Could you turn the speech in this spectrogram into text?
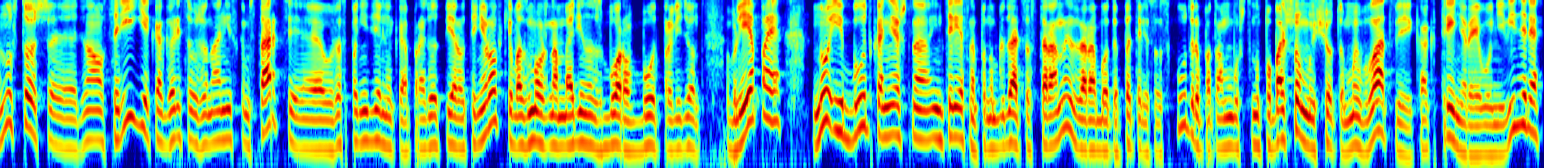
ну что ж, э, динамовцы Риги, как говорится, уже на низком старте. Э, Уже с понедельника пройдут первые тренировки. Возможно, один из сборов будет проведен в Лепое. Ну и будет, конечно, интересно понаблюдать со стороны за работой Петриса Скудра, потому что, ну, по большому счету, мы в Латвии, как тренера его не видели.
